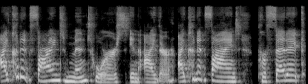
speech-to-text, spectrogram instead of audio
I couldn't find mentors in either. I couldn't find prophetic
